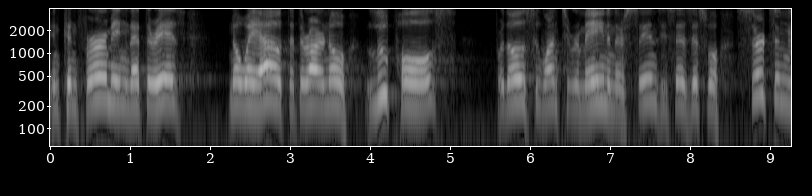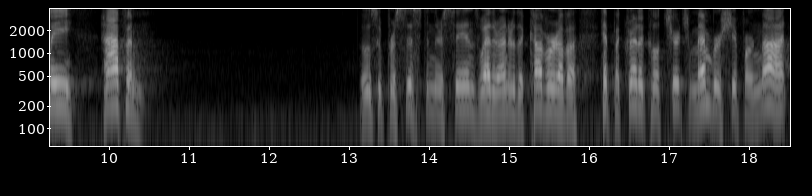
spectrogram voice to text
in confirming that there is no way out, that there are no loopholes for those who want to remain in their sins. He says this will certainly happen. Those who persist in their sins, whether under the cover of a hypocritical church membership or not,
